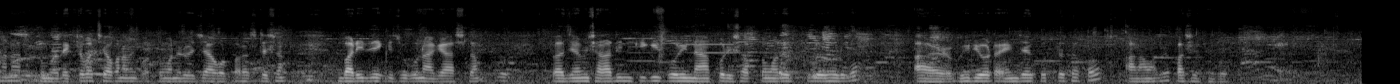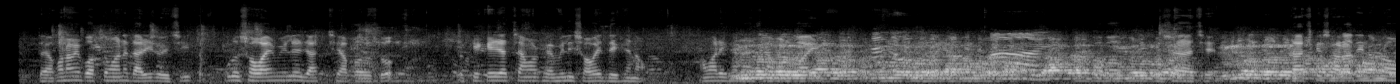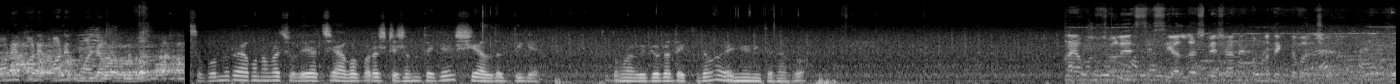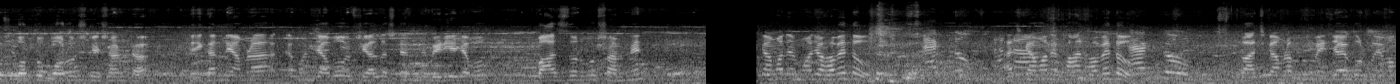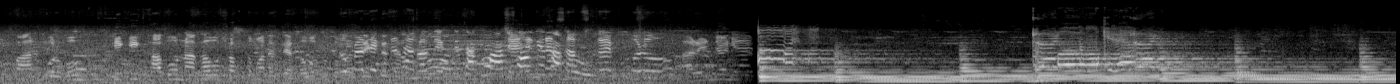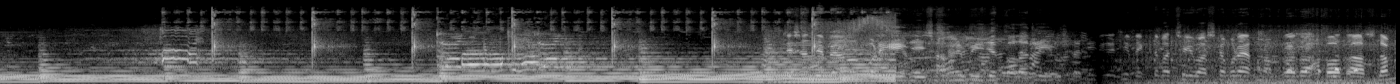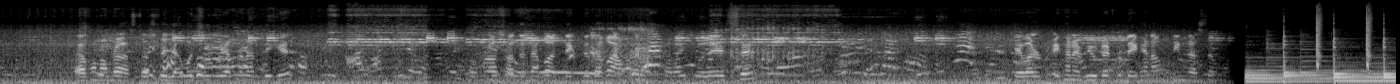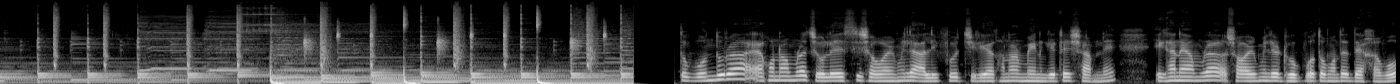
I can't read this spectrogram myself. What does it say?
চিড়িয়াখানা তোমরা দেখতে পাচ্ছ, এখন আমি বর্তমানে রয়েছে আগরপাড়া স্টেশন। বাড়ি দিয়ে কিছুক্ষণ আগে আসলাম। তো আজ আমি সারাদিন কী কী করি, না করি, সব তোমাদের তুলে ধরবো। আর ভিডিওটা এনজয় করতে থাকো আর আমাদের পাশে থেকো। তো এখন আমি বর্তমানে দাঁড়িয়ে রয়েছি। পুরো সবাই মিলে যাচ্ছি আপাতত। তো কে কে যাচ্ছে আমার ফ্যামিলি সবাই দেখে নাও। আমার এখানে আছে আমার ভাই আমার ভাই, আমার বাবা ওখানে বসে আছে। আজকে সারাদিন আমরা অনেক অনেক অনেক মজা করব। তো বন্ধুরা এখন আমরা চলে যাচ্ছি আগরপাড়া স্টেশন থেকে শিয়ালদার দিকে। তো তোমরা ভিডিওটা দেখতে থাকো আর এনজয় নিতে থাকো। এখন চলে এসেছি শিয়ালদা স্টেশনে তোমরা দেখতে পাচ্ছ। কত বড় স্টেশনটা। তো এখান দিয়ে আমরা এখন যাব শিয়ালদা স্টেশনে বেরিয়ে যাব। বাস ধরবো সামনে। আমাদের মজা হবে তো? একদম। আজকে আমাদের ফান হবে তো? একদম। তো আজকে আমরা খুব এনজয় করব এবং ফান করব। কি কি খাব না খাব সব তোমাদের দেখাবো তো তোমরা দেখতে থাকো। দেখতে থাকো আর সাবস্ক্রাইব করো। ব্রিজের তলা দিয়ে গেছি দেখতে পাচ্ছি এই বাসটা করে এখন আপাতত আপাতত আসলাম। এখন আমরা আস্তে আস্তে যাব চিড়িয়াখানার দিকে। তোমরা সাথে থাকো আর দেখতে থাকো। আমাদের সবাই চলে এসছে। এবার এখানে ভিউটা একটু দেখে নাও, তিন রাস্তার তো বন্ধুরা, এখন আমরা চলে এসেছি সবাই মিলে আলিপুর চিড়িয়াখানার মেন গেটের সামনে। এখানে আমরা সবাই মিলে ঢুকবো, তোমাদের দেখাবো।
